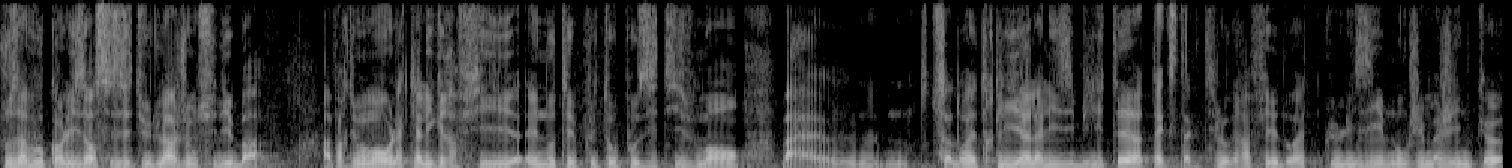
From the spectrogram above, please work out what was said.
Je vous avoue qu'en lisant ces études-là, je me suis dit, bah, à partir du moment où la calligraphie est notée plutôt positivement, bah, ça doit être lié à la lisibilité. Un texte dactylographié doit être plus lisible, donc j'imagine qu'on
